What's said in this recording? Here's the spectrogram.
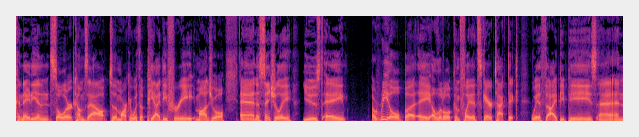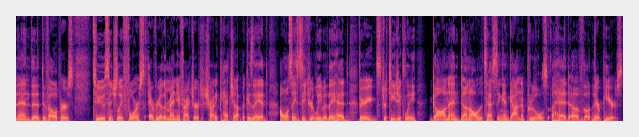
Canadian Solar comes out to the market with a PID free module and essentially used a a real but a, a little conflated scare tactic with the IPPs and, and, and the developers to essentially force every other manufacturer to try to catch up because they had, I won't say secretly, but they had very strategically gone and done all the testing and gotten approvals ahead of their peers.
